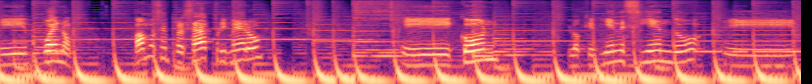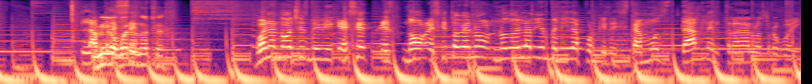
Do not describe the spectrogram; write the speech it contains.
Eh, bueno, vamos a empezar primero eh, con lo que viene siendo la Amigo, buenas noches. Buenas noches, mi Vic. Es que, es, no, es que todavía no, no doy la bienvenida porque necesitamos darle entrada al otro güey.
